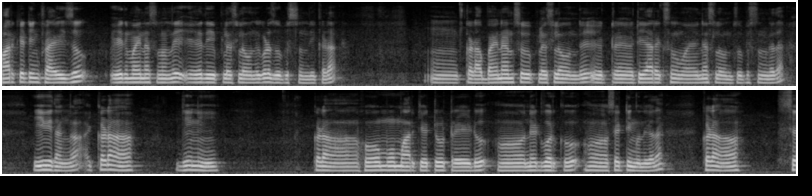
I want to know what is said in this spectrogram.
మార్కెటింగ్ ప్రైజు ఏది మైనస్లో ఉంది ఏది ప్లస్లో ఉంది కూడా చూపిస్తుంది ఇక్కడ. ఇక్కడ బైనాన్స్ ప్లస్లో ఉంది టీఆర్ఎక్స్ మైనస్లో ఉంది చూపిస్తుంది కదా. ఈ విధంగా ఇక్కడ దీన్ని ఇక్కడ home market trade network setting ఉంది కదా. ఇక్కడ సె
